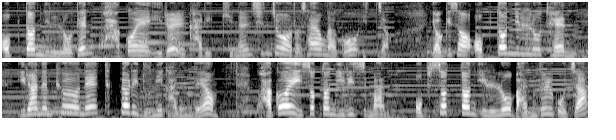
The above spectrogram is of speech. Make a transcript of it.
없던 일로 된 과거의 일을 가리키는 신조어로 사용하고 있죠. 여기서 없던 일로 된 이라는 표현에 특별히 눈이 가는데요. 과거에 있었던 일이지만 없었던 일로 만들고자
